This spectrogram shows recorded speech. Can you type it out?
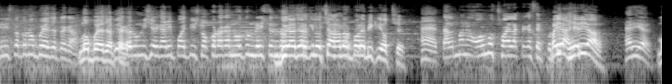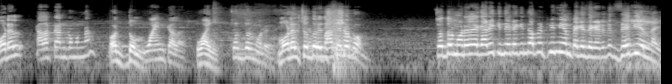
তিরিশ লক্ষ নব্বই হাজার টাকা। নব্বই হাজার টাকা। উনিশের গাড়ি পঁয়ত্রিশ লক্ষ টাকা নতুন রেজিস্ট্রেশন দুই হাজার কিলো চালানোর পরে বিক্রি হচ্ছে। হ্যাঁ তার মানে অলমোস্ট ছয় লাখ টাকা সেভ করতে ভাইয়া হেরিয়ার হ্যারিয়ার মডেল? কালারটা আনকমন না? একদম। ওয়াইন কালার ওয়াইন চোদ্দোর মডেল মডেল চোদ্দ রেজিস্ট্রেশন কম চোদ্দোর মডেলের গাড়ি কিন্তু এটা কিন্তু আপনার প্রিমিয়াম প্যাকেজের গাড়ি। এটা জেবিএল নাই।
